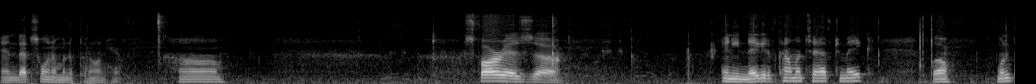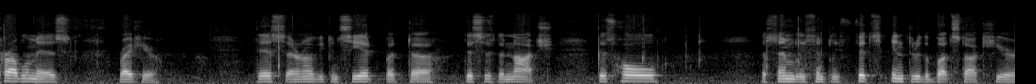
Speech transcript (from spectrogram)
and that's the one I'm going to put on here. Um, as far as uh, any negative comments I have to make, well, one problem is right here. This, I don't know if you can see it, but uh, this is the notch this whole assembly simply fits in through the buttstock here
